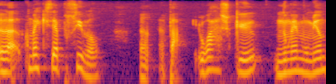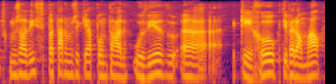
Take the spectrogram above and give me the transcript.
Uh, como é que isso é possível? Uh, pá, eu acho que não é momento, como já disse, para estarmos aqui a apontar o dedo uh, que errou, que tiveram mal.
